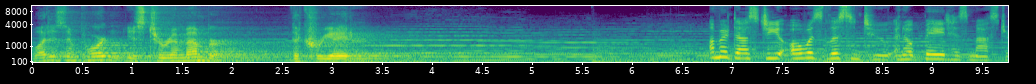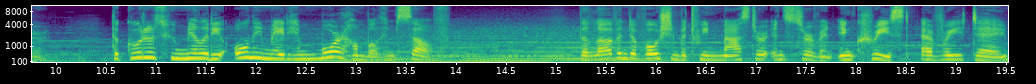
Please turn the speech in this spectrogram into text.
what is important is to remember the Creator. Amar Das Ji always listened to and obeyed his master. The Guru's humility only made him more humble himself. The love and devotion between master and servant increased every day.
